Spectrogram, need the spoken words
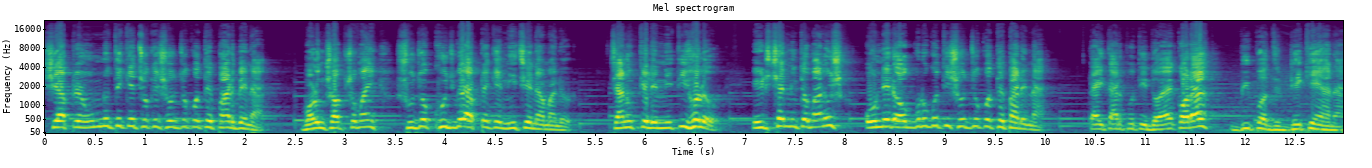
সে আপনার উন্নতিকে চোখে সহ্য করতে পারবে না। বরং সবসময় সুযোগ খুঁজবে আপনাকে নিচে নামানোর। চাণক্যের নীতি হলো, ঈর্ষান্বিত মানুষ অন্যের অগ্রগতি সহ্য করতে পারে না। তাই তার প্রতি দয়া করা, বিপদ ডেকে আনা।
